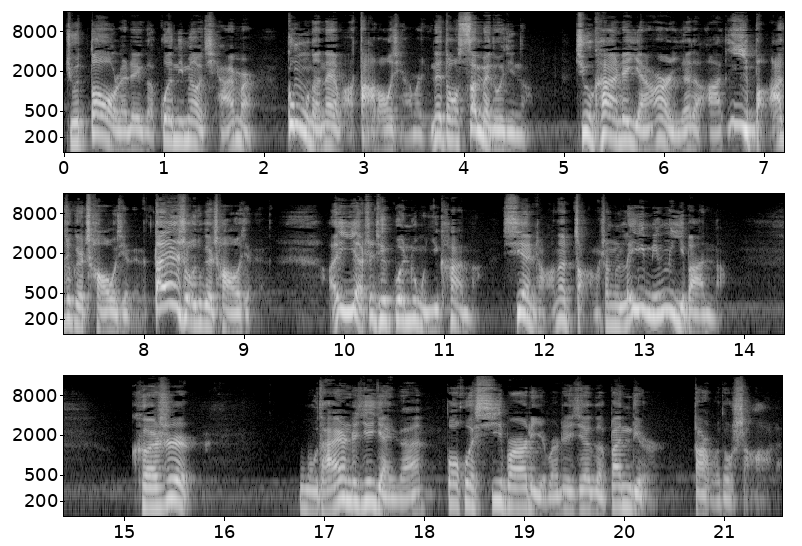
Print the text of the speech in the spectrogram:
就到了这个关帝庙前面供的那把大刀前面去。那刀三百多斤呢，就看这演二爷的啊，一把就给抄起来了，单手就给抄起来了。哎呀，这些观众一看呐，现场那掌声雷鸣一般呐。可是舞台上这些演员。包括戏班里边这些个班底儿，大伙都傻了。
